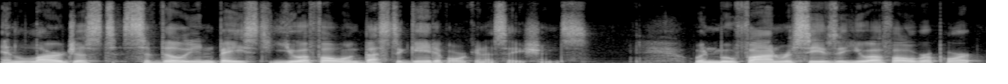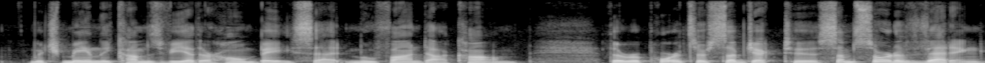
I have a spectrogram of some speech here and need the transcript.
and largest civilian based UFO investigative organizations. When MUFON receives a UFO report, which mainly comes via their home base at MUFON.com, the reports are subject to some sort of vetting,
